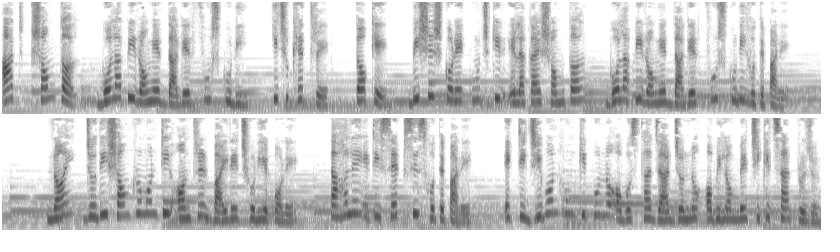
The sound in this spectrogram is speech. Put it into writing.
আট সমতল, গোলাপি রঙের দাগের ফুসকুডি, কিছু ক্ষেত্রে ত্বকে, বিশেষ করে কুঁচকির এলাকায় সমতল, গোলাপি রঙের দাগের ফুসকুডি হতে পারে। নয়, যদি সংক্রমণটি অন্ত্রের বাইরে ছড়িয়ে পড়ে, তাহলে এটি সেপসিস হতে পারে একটি জীবন হুমকিপূর্ণ অবস্থা যার জন্য অবিলম্বে চিকিৎসার প্রয়োজন।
